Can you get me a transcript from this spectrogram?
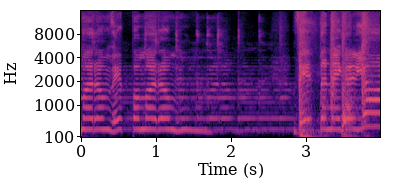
வேப்பமரம் வேப்பமரம் வேதனைகள் யார்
